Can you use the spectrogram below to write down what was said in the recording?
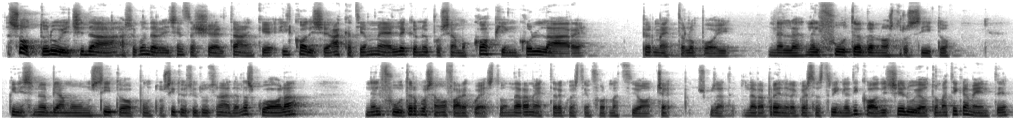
sotto lui ci dà, a seconda della licenza scelta, anche il codice HTML che noi possiamo copia e incollare per metterlo poi nel, nel footer del nostro sito. Quindi se noi abbiamo un sito, appunto, un sito istituzionale della scuola, nel footer possiamo fare questo, andare a mettere questa informazione, cioè, scusate, andare a prendere questa stringa di codice e lui automaticamente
